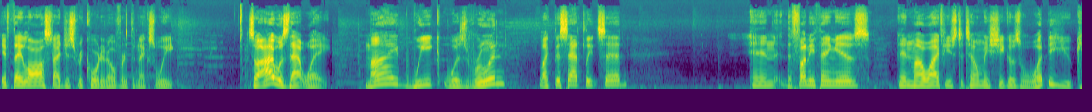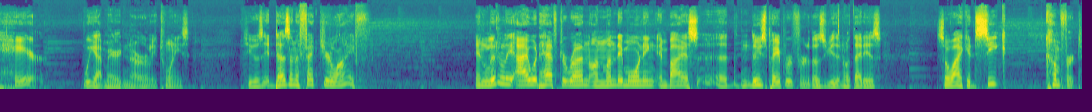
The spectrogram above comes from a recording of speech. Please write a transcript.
If they lost, I just recorded over it the next week. So I was that way. My week was ruined, like this athlete said. And the funny thing is, and my wife used to tell me, she goes, What do you care? We got married in our early 20s. She goes, It doesn't affect your life. And literally, I would have to run on Monday morning and buy a, a, uh, newspaper, for those of you that know what that is, so I could seek comfort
